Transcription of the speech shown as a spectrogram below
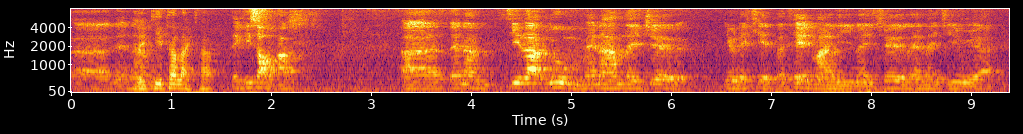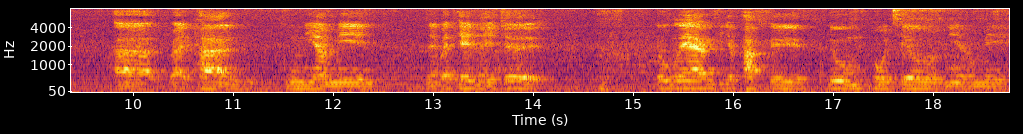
เอ่อแนะนำเลขที่เท่าไหร่ครับ เลขที่สองครับอ่าแนะนำที่ราบลุ่มแม่น้ำไนเจอร์ อยู่ในเขตประเทศมาลีไนเจอร์และไนจีเรียไหลผ่านกรุงเนียเมน ในประเทศไนเจอร์ โรงแรมที่จะพักคือดูมโฮเทลเนียเมน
